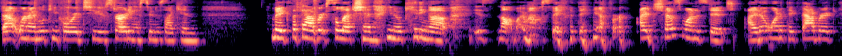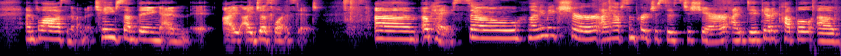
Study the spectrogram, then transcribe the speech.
that one I'm looking forward to starting as soon as I can make the fabric selection. You know, kidding up is not my most favorite thing ever. I just want to stitch. I don't want to pick fabric and floss and if I'm going to change something and it, I, I just want to stitch. Um, okay, so let me make sure I have some purchases to share. I did get a couple of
